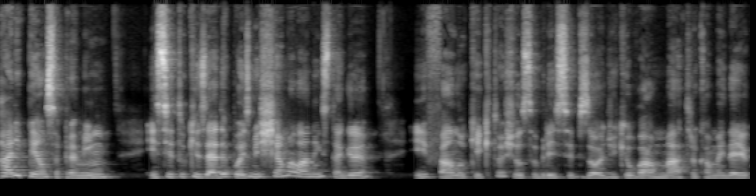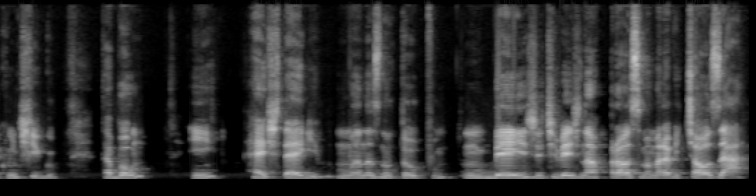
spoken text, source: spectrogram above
para e pensa para mim. E se tu quiser, depois me chama lá no Instagram e fala o que, que tu achou sobre esse episódio, que eu vou amar trocar uma ideia contigo, tá bom? E hashtag Manas no Topo. Um beijo, te vejo na próxima maravilhosa!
